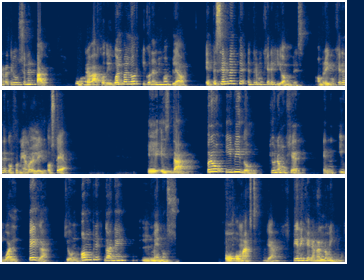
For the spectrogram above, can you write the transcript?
retribución el pago, un trabajo de igual valor y con el mismo empleador, especialmente entre mujeres y hombres, hombres y mujeres de conformidad con la ley. O sea, eh, está prohibido que una mujer en igual pega que un hombre gane menos o, más, ¿ya? Tienen que ganar lo mismo.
